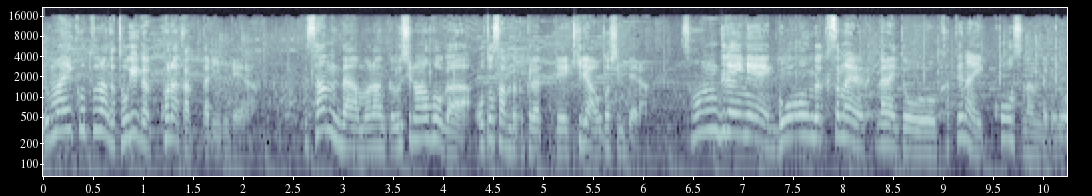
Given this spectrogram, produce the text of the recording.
うまいことなんかトゲが来なかったりみたいな。サンダーもなんか後ろの方がお父さんとか食らってキラー落としてみたいな。そんぐらいね、轟音が重ならないと勝てないコースなんだけど、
